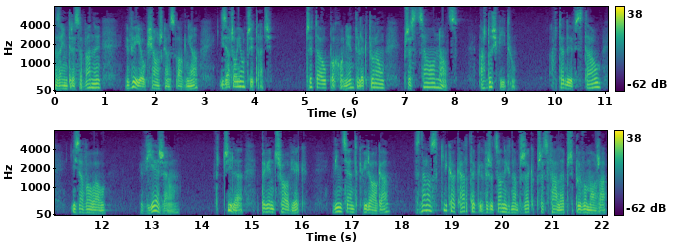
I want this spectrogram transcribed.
Zainteresowany wyjął książkę z ognia i zaczął ją czytać. Czytał pochłonięty lekturą przez całą noc, aż do świtu. A wtedy wstał i zawołał Wierzę. W Chile pewien człowiek, Vincent Quiroga, znalazł kilka kartek wyrzuconych na brzeg przez fale przypływu morza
